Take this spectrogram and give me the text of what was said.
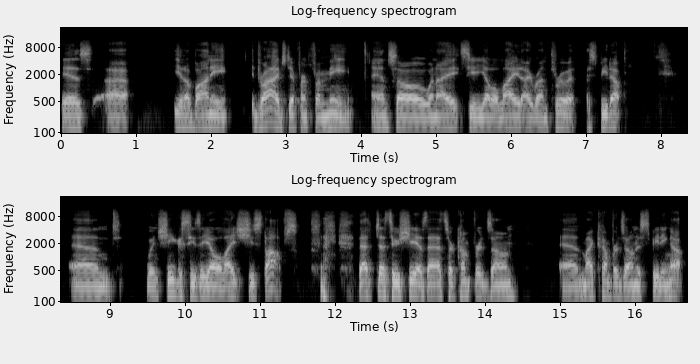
Is uh, you know Bonnie drives different from me, and so when I see a yellow light, I run through it. I speed up, and when she sees a yellow light, she stops. That's just who she is. That's her comfort zone, and my comfort zone is speeding up.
